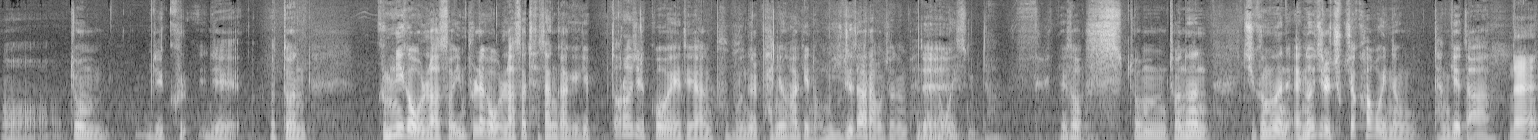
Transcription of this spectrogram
어좀 이제 그 이제 어떤 금리가 올라서 인플레가 올라서 자산 가격이 떨어질 거에 대한 부분을 반영하기 너무 이르다라고 저는 판단하고 네. 있습니다. 그래서 좀 저는 지금은 에너지를 축적하고 있는 단계다. 네.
